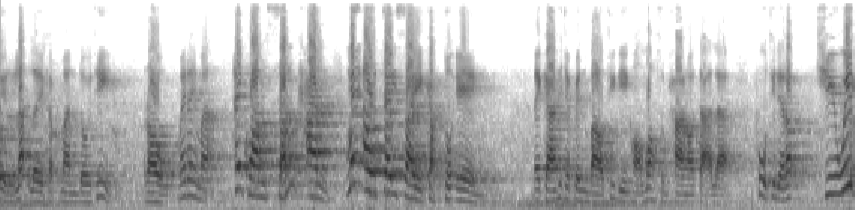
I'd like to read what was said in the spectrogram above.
ยหรือละเลยกับมันโดยที่เราไม่ได้มา ให้ความสำคัญไม่เอาใจใส่กับตัวเอง ในการที่จะเป็นบ่าวที่ดีของลอสุภาอัลตะละผู้ที่ได้รับชีวิต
